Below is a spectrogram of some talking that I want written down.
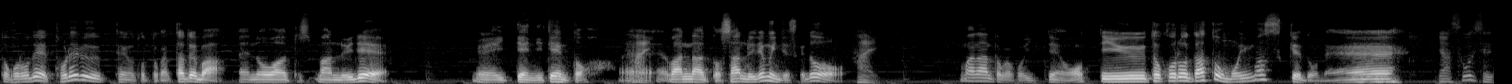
ところで、取れる点を取っとか、例えば、えーノーアウト満塁で、え1点、2点と、えーはいワンアウト3塁でもいいんですけど、はい。まあ、なんとかこう1点をっていうところだと思いますけどね。いやそうですね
